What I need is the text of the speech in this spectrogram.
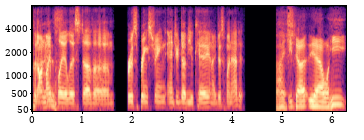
Put on my playlist of um, Bruce Springsteen, Andrew WK, and I just went at it. nice. He does. Yeah. Well, he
